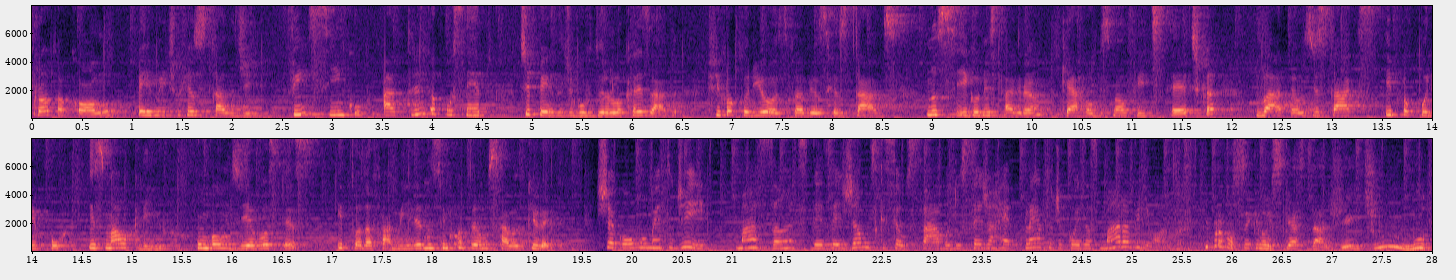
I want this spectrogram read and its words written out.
protocolo permite um resultado de 25 a 30% de perda de gordura localizada. Ficou curioso para ver os resultados? Nos siga no Instagram, que é Estética, vá até os destaques e procure por Esmalcrio. Um bom dia a vocês e toda a família. Nos encontramos sábado que vem. Chegou o momento de ir, mas antes desejamos que seu sábado seja repleto de coisas maravilhosas. E para você que não esquece da gente, um minuto,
